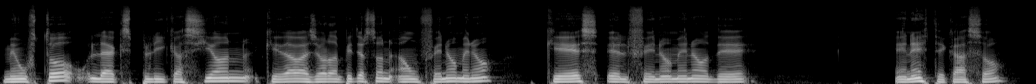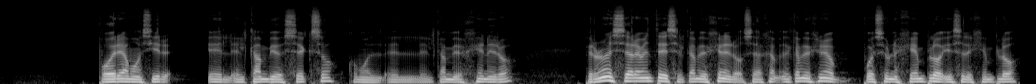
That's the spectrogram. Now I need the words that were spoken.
me gustó la explicación que daba Jordan Peterson a un fenómeno que es el fenómeno de, en este caso, podríamos decir el, cambio de sexo, como el, cambio de género, pero no necesariamente es el cambio de género. O sea, el cambio de género puede ser un ejemplo y es el ejemplo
